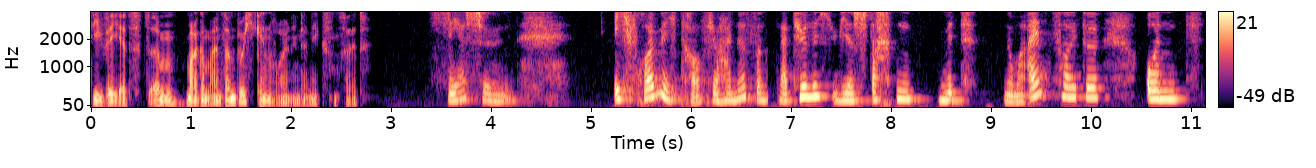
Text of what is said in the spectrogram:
die wir jetzt ähm, mal gemeinsam durchgehen wollen in der nächsten Zeit. Sehr schön. Ich freue mich drauf, Johannes. Und natürlich, wir starten mit Nummer eins heute. Und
